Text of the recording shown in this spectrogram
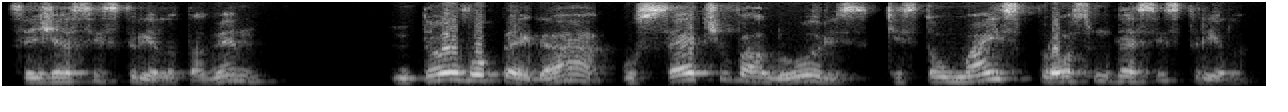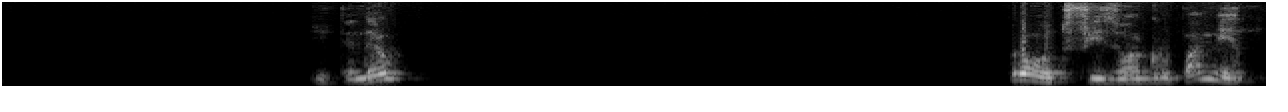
seja essa estrela, tá vendo? Então, eu vou pegar os sete valores que estão mais próximos dessa estrela. Entendeu? Pronto, fiz um agrupamento.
